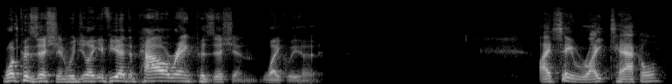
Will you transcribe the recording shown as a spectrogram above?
What position would you like if you had the power rank position likelihood? I'd say right tackle,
